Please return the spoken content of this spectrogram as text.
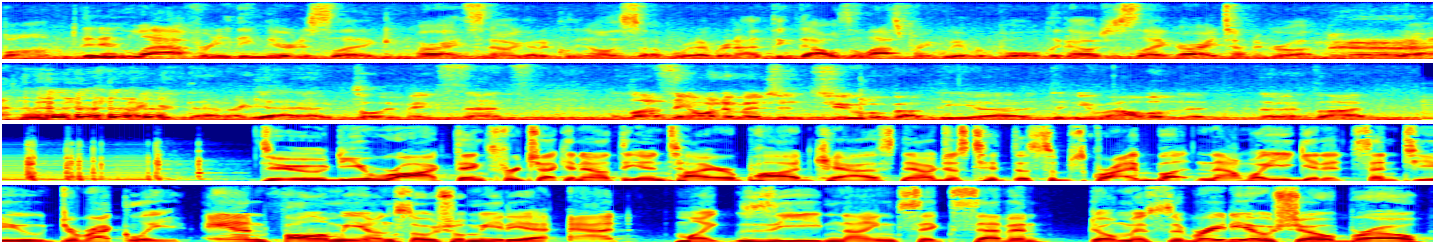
bummed. They didn't laugh or anything. They were just like, all right, so now I got to clean all this up or whatever. And I think that was the last prank we ever pulled. Like I was just like, all right, time to grow up. Nah. Yeah. I get that. I get Yeah. that. It totally makes sense. Last thing I want to mention too about the uh, the new album that that I thought Dude, you rock. Thanks for checking out the entire podcast. Now just hit the subscribe button. That way you get it sent to you directly. And follow me on social media at MikeZ967. Don't miss the radio show, bro.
